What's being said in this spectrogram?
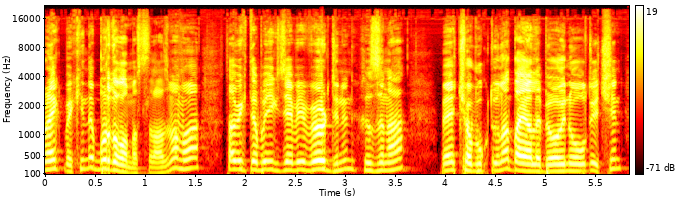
running back'in de burada olması lazım ama tabii ki de bu Xavier Worthy'nin hızına ve çabukluğuna dayalı bir oyun olduğu için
